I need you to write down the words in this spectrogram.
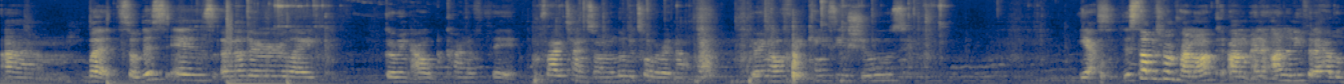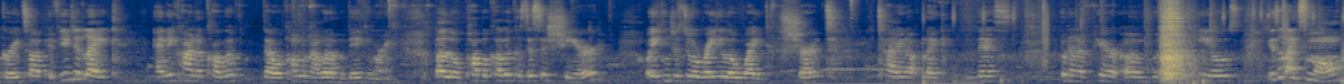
Um, but so this is another like going out kind of fit. I'm 5'10", so I'm a little bit taller right now. Going out fit. Can you see shoes? Yes this top is from primark um and underneath it i have a gray top. If you did like any kind of color that will complement whatever bag you're wearing but a little pop of color because this is sheer or you can just do a regular white shirt tie it up like this put on a pair of heels. These are like small.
